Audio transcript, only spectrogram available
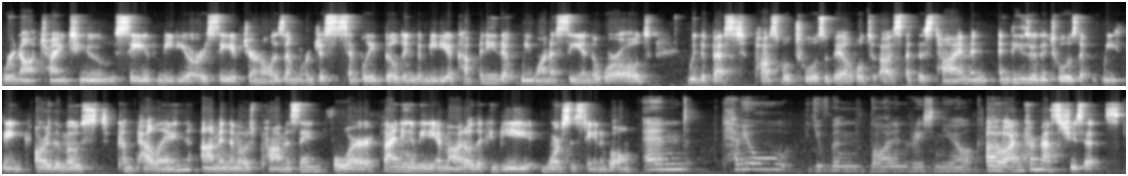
we're not trying to save media or save journalism. We're just simply building the media company that we want to see in the world. with the best possible tools available to us at this time. And, and these are the tools that we think are the most compelling um, and the most promising for finding a media model that can be more sustainable. And have you you've been born and raised in New York? Oh, I'm from Massachusetts.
